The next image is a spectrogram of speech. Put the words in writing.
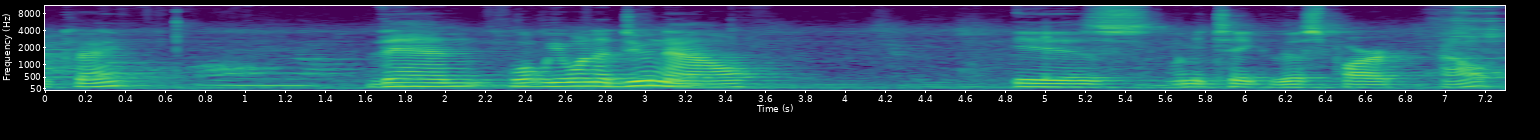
Okay. Then what we want to do now is, let me take this part out.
